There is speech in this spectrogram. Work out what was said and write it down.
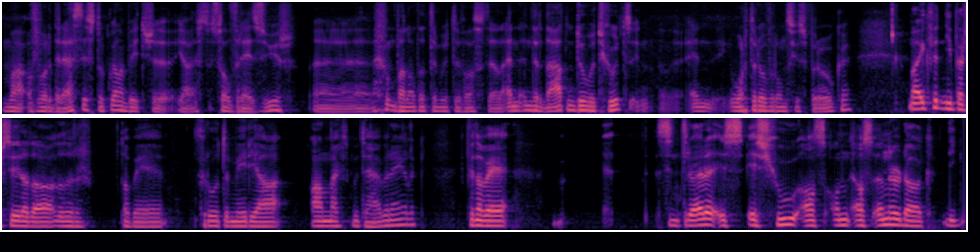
Maar voor de rest is het ook wel een beetje, ja, is wel vrij zuur eh, om dan altijd te moeten vaststellen. En inderdaad, doen we het goed en, en wordt er over ons gesproken. Maar ik vind niet per se dat, dat, dat, er, dat wij grote media aandacht moeten hebben, eigenlijk. Ik vind dat wij... Sint-Truiden is, is goed als, on- als underdog. Die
